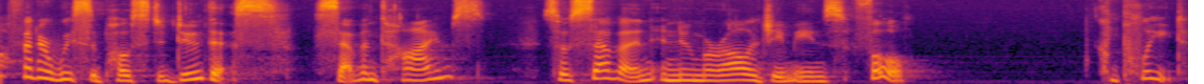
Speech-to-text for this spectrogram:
often are we supposed to do this? Seven times? So, seven in numerology means full, complete,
